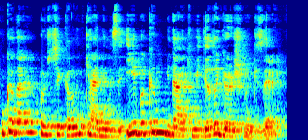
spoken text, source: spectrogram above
bu kadar. Hoşçakalın. Kendinize iyi bakın. Bir dahaki videoda görüşmek üzere.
